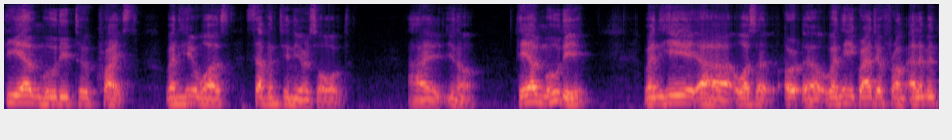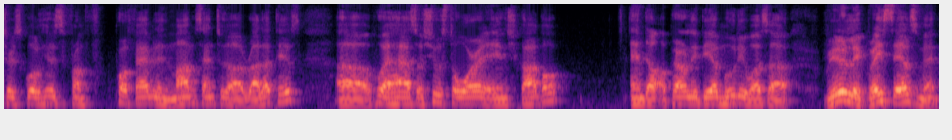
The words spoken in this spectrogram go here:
D.L. Moody to Christ when he was 17 years old. I, you know, D.L. Moody, when he uh, was a, uh, when he graduated from elementary school, he was from poor family. Mom sent to uh, relatives uh, who has a shoe store in Chicago, and uh, apparently D.L. Moody was a really great salesman,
